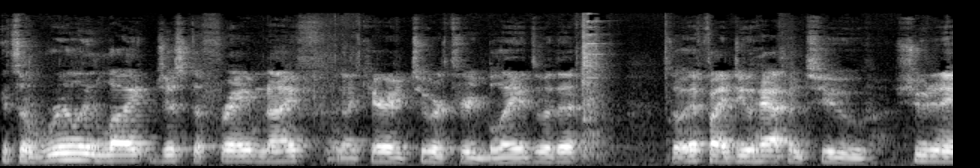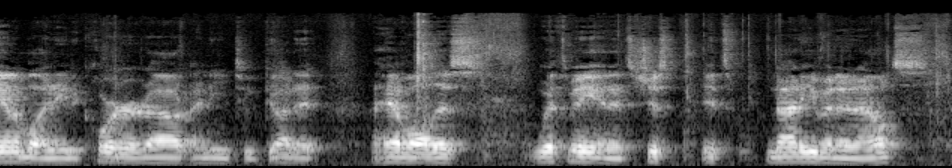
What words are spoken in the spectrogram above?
it's a really light, just a frame knife, and I carry two or three blades with it. So if I do happen to shoot an animal, I need to corner it out, I need to gut it. I have all this with me, and it's just it's not even an ounce.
